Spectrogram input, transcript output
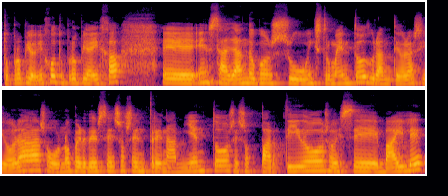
tu propio hijo, tu propia hija, eh, ensayando con su instrumento durante horas y horas o no perderse esos entrenamientos, esos partidos o ese baile,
